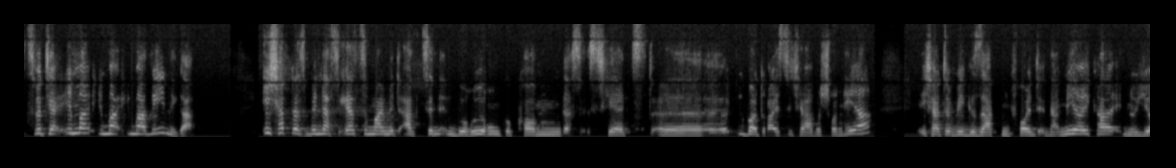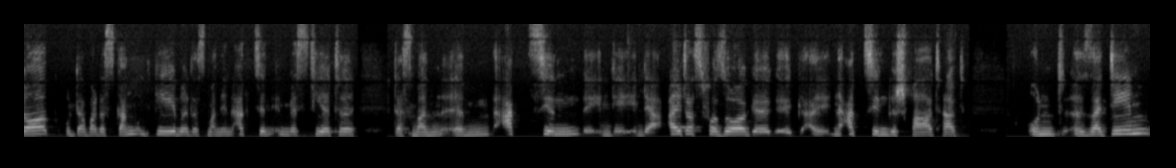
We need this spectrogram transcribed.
es wird ja immer, immer, immer weniger. Ich habe das, bin das erste Mal mit Aktien in Berührung gekommen. Das ist jetzt äh, über 30 Jahre schon her. Ich hatte, wie gesagt, einen Freund in Amerika, in New York, und da war das gang und gäbe, dass man in Aktien investierte, dass man ähm, Aktien in, die, in der Altersvorsorge äh, in Aktien gespart hat. Und äh, seitdem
